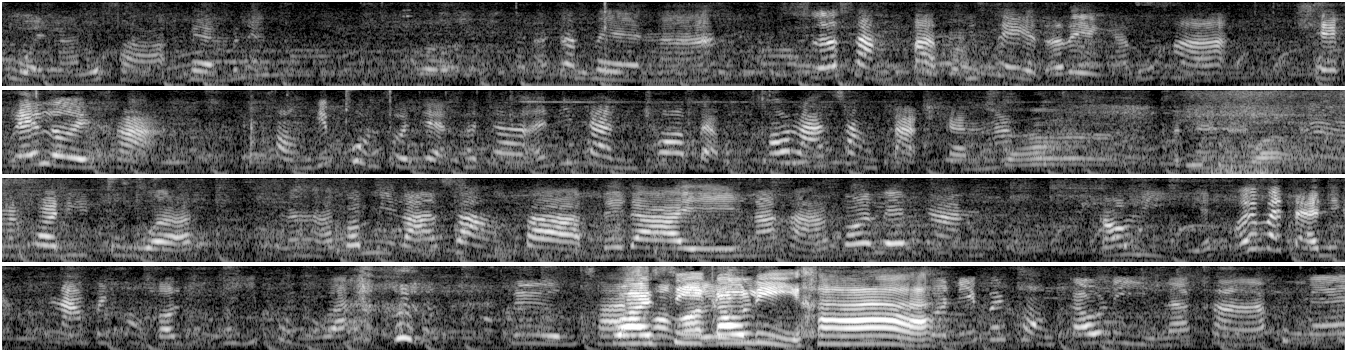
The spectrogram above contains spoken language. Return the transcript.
สวยนะลูกค้าแบรนด์ปะเนี่ยน่าจะแบรนด์นะ เสื้อสั่งตัดพิเศษอะไรอย่างเงี้ยลูกค้า เช็คได้เลยค่ะ ของญี่ปุ่นส่วนใหญ่เขาจะไอ้นี่กันชอบแบบเข้าร้านสั่งตัดกันมากกว่าอืมมันพอดีตัวนะคะ ก็มีร้านสั่งตัดใดๆนะคะ ก็เล่นงานเกาหลีเฮ้ยไม่แต่อันนี้นางเป็นของเกาหลีที่ญี่ปุ่นนี่วะ ลืมใช่ YC เกาหลีค่ะตัวนี้เป็นของเกาหลีนะคะคุณแม่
